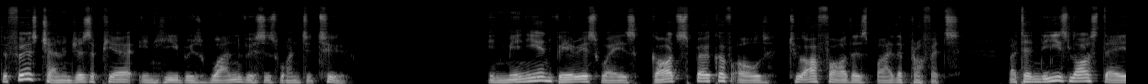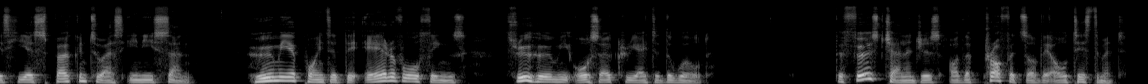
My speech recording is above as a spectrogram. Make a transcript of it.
The first challenges appear in Hebrews 1 verses 1 to 2. In many and various ways, God spoke of old to our fathers by the prophets, but in these last days he has spoken to us in his Son, whom he appointed the heir of all things, through whom he also created the world. The first challenges are the prophets of the Old Testament.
